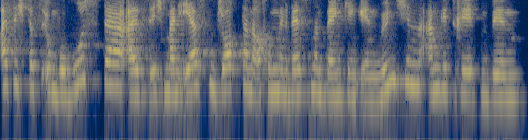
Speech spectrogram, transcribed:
als ich das irgendwo wusste, als ich meinen ersten Job dann auch im Investmentbanking in München angetreten bin,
